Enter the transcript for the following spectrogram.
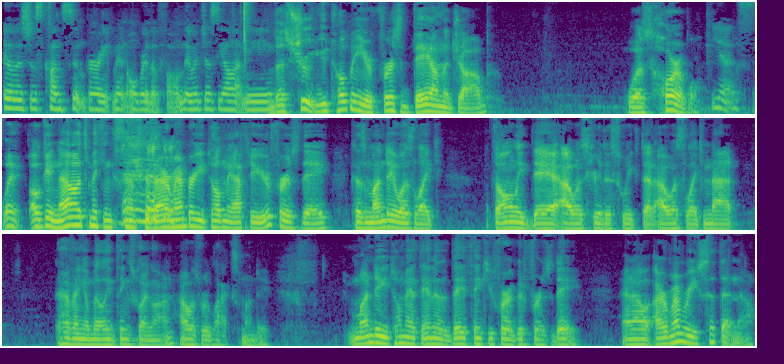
it was just constant beratement over the phone. They would just yell at me. that's true you told me your first day on the job was horrible Yes. Wait, okay, now it's making sense because I remember you told me after your first day, because Monday was like the only day I was here this week that I was like not having a million things going on. I was relaxed Monday. Monday, you told me at the end of the day, thank you for a good first day. And I, I remember you said that now.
